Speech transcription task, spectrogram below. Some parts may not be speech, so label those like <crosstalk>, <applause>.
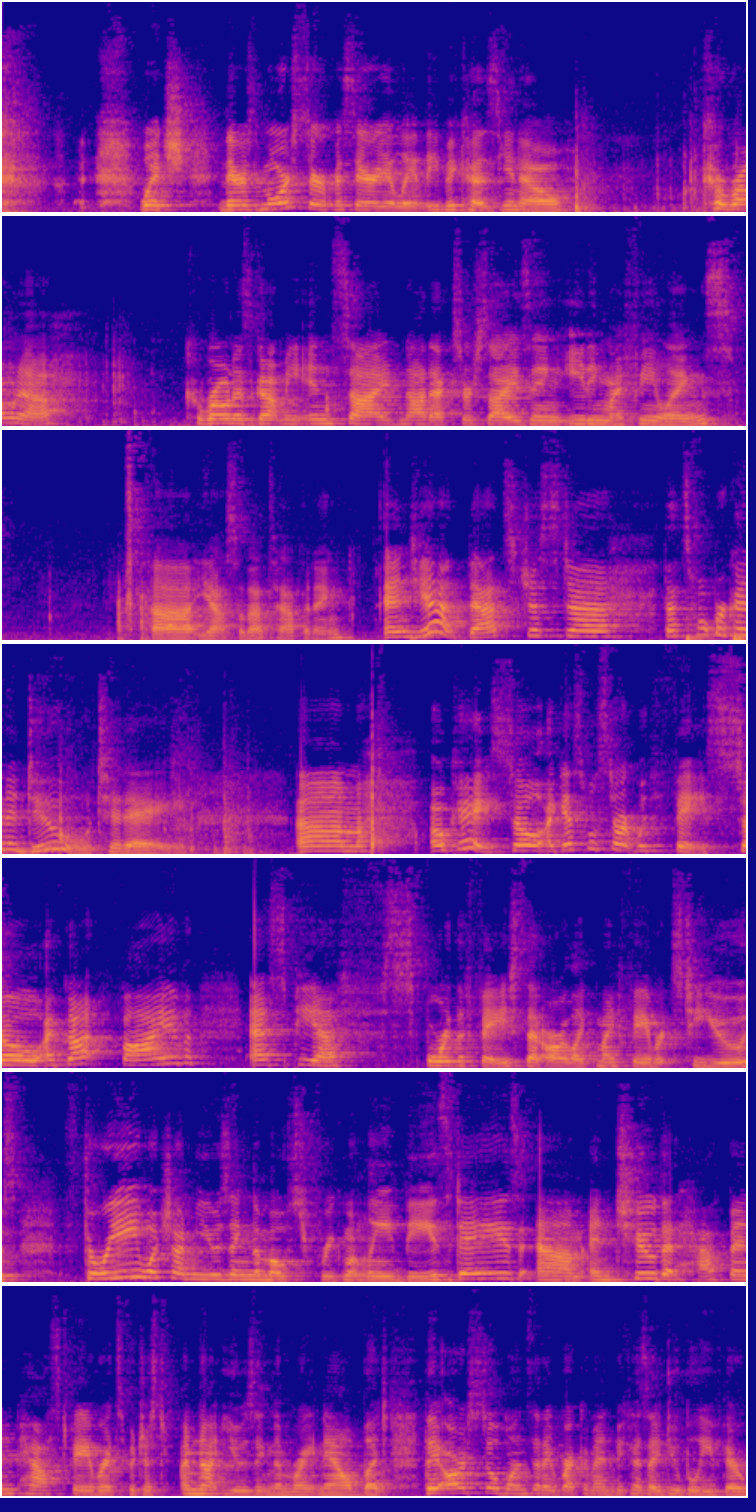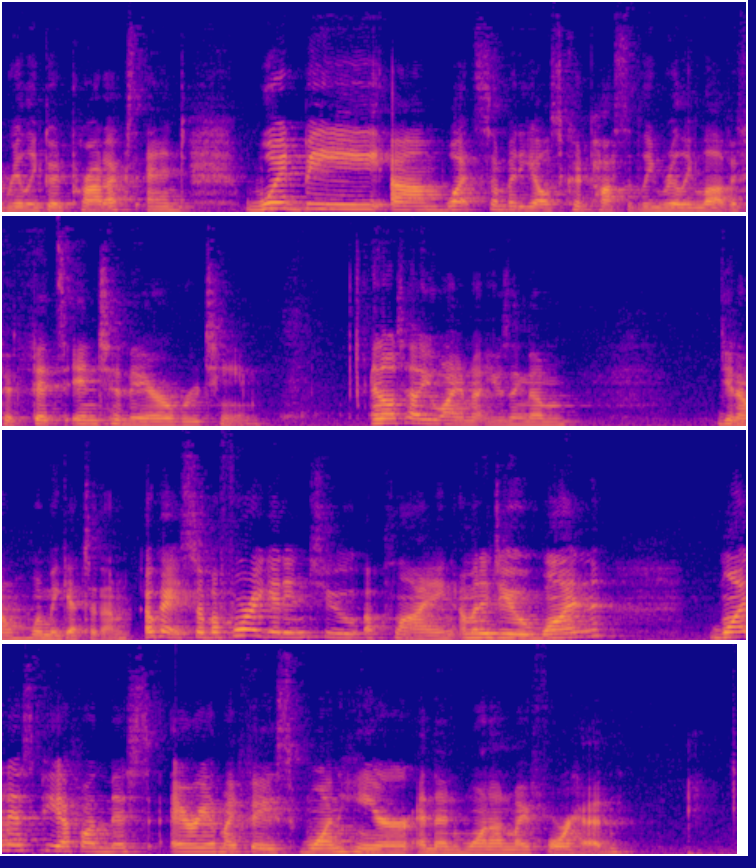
<laughs> which there's more surface area lately because, you know, Corona, Corona's got me inside, not exercising, eating my feelings. Uh, yeah, so that's happening. And yeah, that's just, uh, that's what we're gonna do today. Um, okay, so I guess we'll start with face. So I've got five SPFs for the face that are like my favorites to use. Three, which I'm using the most frequently these days, um, and two that have been past favorites, but just I'm not using them right now, but they are still ones that I recommend because I do believe they're really good products and would be um, what somebody else could possibly really love if it fits into their routine. And I'll tell you why I'm not using them you know, when we get to them. Okay, so before I get into applying, I'm gonna do one one SPF on this area of my face, one here, and then one on my forehead.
